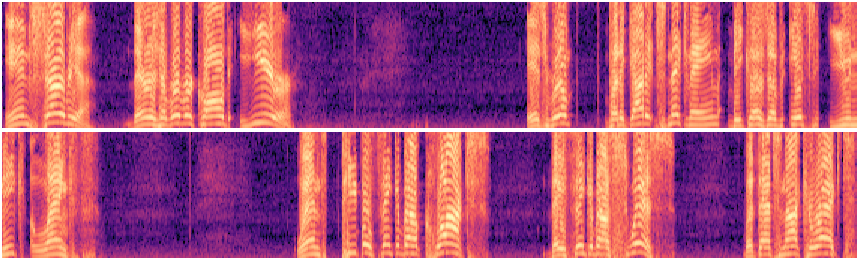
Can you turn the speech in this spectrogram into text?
In Serbia, there is a river called Year. It's real, but it got its nickname because of its unique length. When people think about clocks, they think about Swiss, but that's not correct.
